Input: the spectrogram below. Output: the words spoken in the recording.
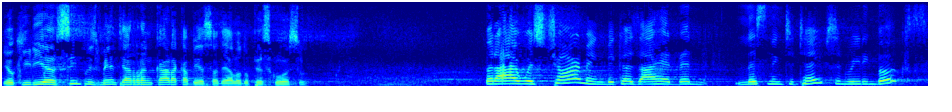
Eu queria simplesmente arrancar a cabeça dela do pescoço. But I was charming because I had been listening to tapes and reading books.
